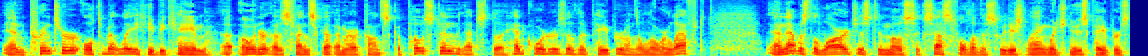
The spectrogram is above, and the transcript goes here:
and printer. Ultimately, he became uh, owner of Svenska Amerikanska Posten. That's the headquarters of the paper on the lower left. And that was the largest and most successful of the Swedish language newspapers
